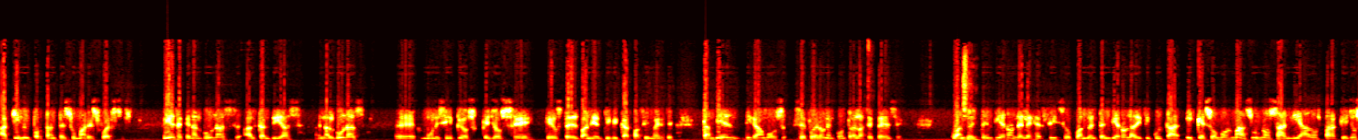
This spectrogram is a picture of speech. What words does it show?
aquí lo importante es sumar esfuerzos. Fíjense que en algunas alcaldías, en algunas eh, municipios que yo sé que ustedes van a identificar fácilmente, también, digamos, se fueron en contra de la CPS. Cuando entendieron el ejercicio, cuando entendieron la dificultad y que somos más unos aliados para que ellos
